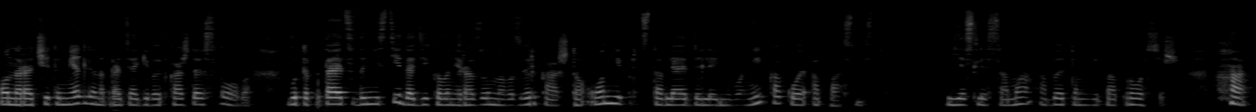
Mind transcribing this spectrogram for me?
Он нарочито медленно протягивает каждое слово, будто пытается донести до дикого неразумного зверька, что он не представляет для него никакой опасности. Если сама об этом не попросишь. Ха!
